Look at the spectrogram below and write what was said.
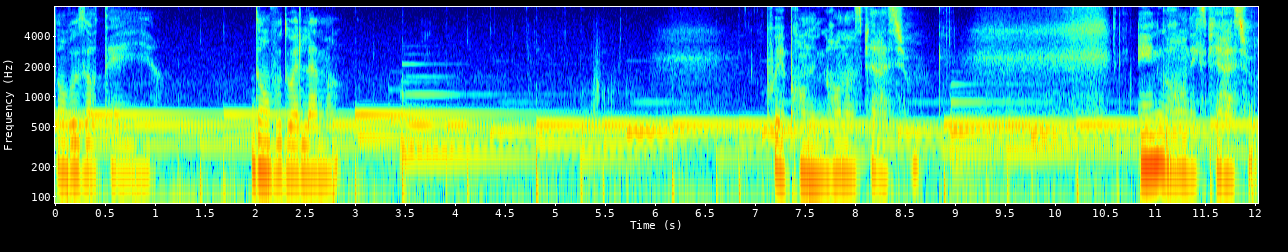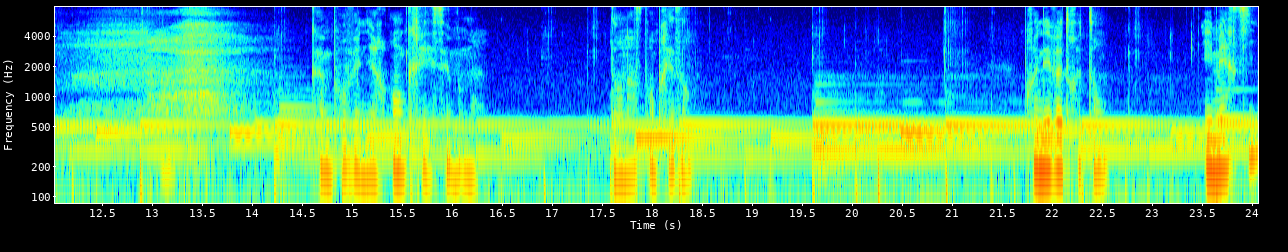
dans vos orteils, dans vos doigts de la main. Vous pouvez prendre une grande inspiration et une grande expiration, comme pour venir ancrer ce moment dans l'instant présent. Prenez votre temps et merci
